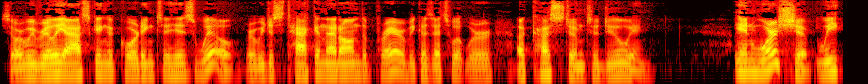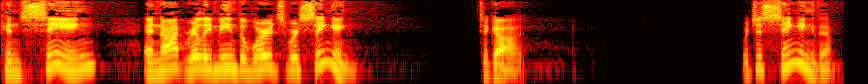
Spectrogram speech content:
So are we really asking according to his will? Or are we just tacking that on the prayer because that's what we're accustomed to doing? In worship, we can sing and not really mean the words we're singing to God. We're just singing them.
